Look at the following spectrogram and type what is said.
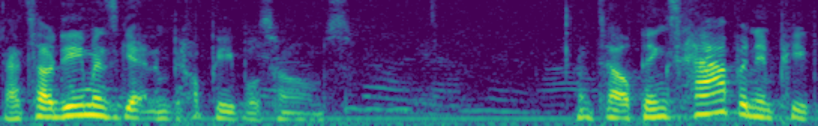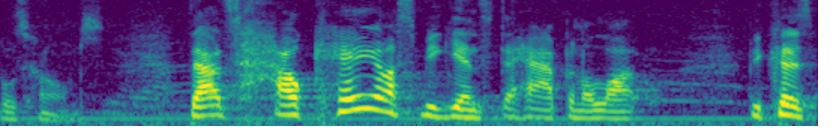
That's. That's how demons get in people's homes. That's how things happen in people's homes. That's how chaos begins to happen a lot. Because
